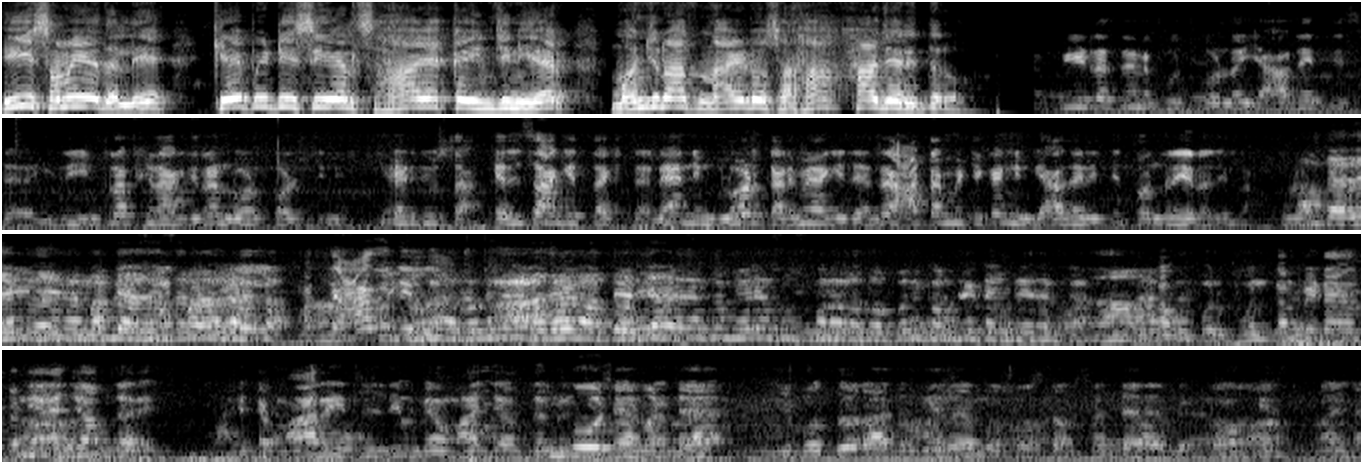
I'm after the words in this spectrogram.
ಈ ಸಮಯದಲ್ಲಿ ಕೆಪಿಟಿಸಿಎಲ್ ಸಹಾಯಕ ಇಂಜಿನಿಯರ್ ಮಂಜುನಾಥ್ ನಾಯ್ಡು ಸಹ ಹಾಜರಿದ್ದರು. ಫೀಡರ್ ಹತ್ರನೇ ಕೂತ್ಕೊಂಡು ಯಾವುದೇ ರೀತಿ ಇದು ಇಂಟ್ರಪ್ಷನ್ ಆಗಿದ್ರೆ ನೋಡ್ಕೊಳ್ತೀನಿ. ಎರಡು ದಿವಸ. ಕೆಲಸ ಆಗಿದ ತಕ್ಷಣ ನಿಮ್ಗೆ ಲೋಡ್ ಕಡಿಮೆ ಆಗಿದೆ ಅಂದ್ರೆ ಆಟೋಮೆಟಿಕ್ ಆಗಿ ನಿಮ್ಗೆ ಯಾವುದೇ ರೀತಿ ತೊಂದರೆ ಇರೋದಿಲ್ಲ. ಮತ್ತೆ ಆಗುದಿಲ್ಲ. ಫೋನ್ ಕಂಪ್ಲೀಟ್ ಆಗುತ್ತೆ ನೇರ ಜವಾಬ್ದಾರಿ. అంటే మా రైతులది మేము మా జవాబుదారి ఇంకోటి ఏమంటే ఈ పొద్దు రాత్రికి రేపు చూస్తాం సండే రేపు ఓకే. ఆయన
